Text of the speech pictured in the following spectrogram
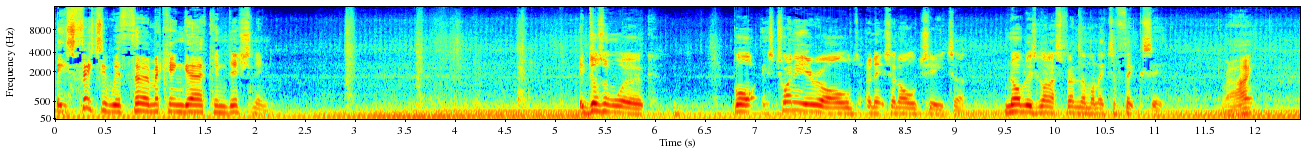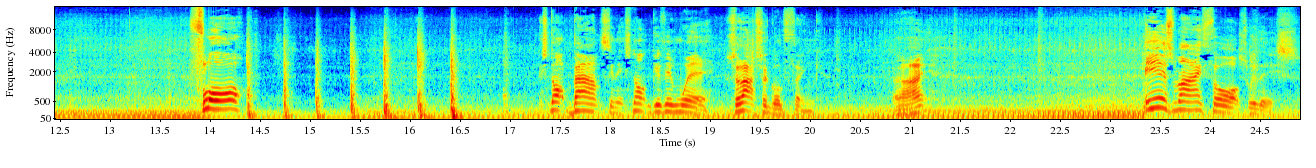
It's fitted with Thermo King air conditioning. It doesn't work. But it's 20 year old and it's an old Cheetah. Nobody's going to spend the money to fix it. Right? Floor. It's not bouncing, it's not giving way. So that's a good thing. Right? Here's my thoughts with this.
